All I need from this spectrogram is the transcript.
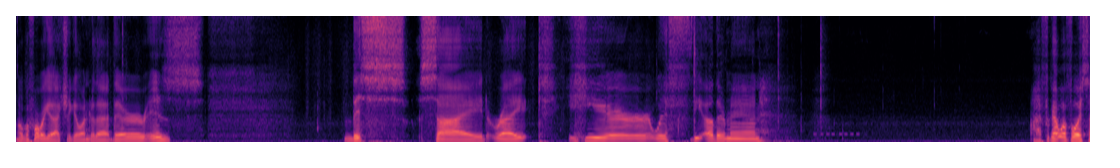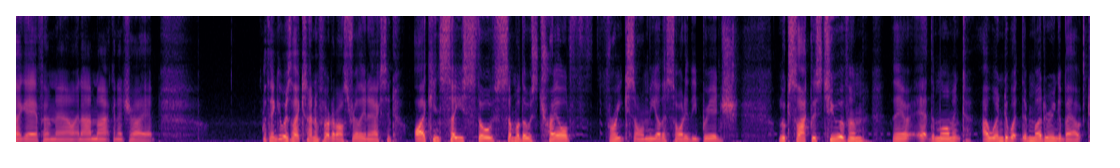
Well, before we actually go under that, there is this side right here with the other man. I forgot what voice I gave him now, and I'm not going to try it. I think it was like some sort of Australian accent. I can see those, some of those trailed freaks on the other side of the bridge. Looks like there's two of them there at the moment. I wonder what they're muttering about.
